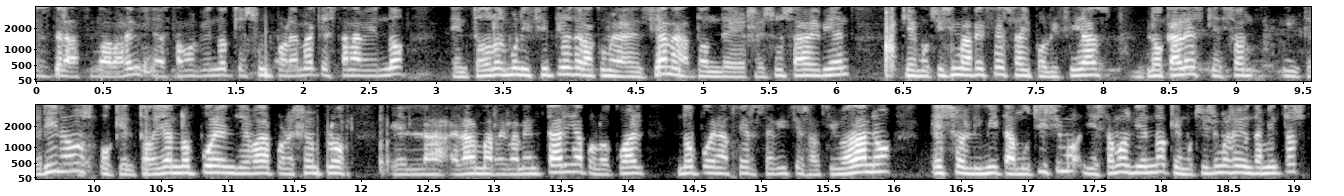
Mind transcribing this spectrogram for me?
es de la ciudad de Valencia, estamos viendo que es un problema que están habiendo en todos los municipios de la comunidad valenciana, donde Jesús sabe bien que muchísimas veces hay policías locales que son interinos o que todavía no pueden llevar, por ejemplo, el, el arma reglamentaria, por lo cual no pueden hacer servicios al ciudadano. Eso limita muchísimo y estamos viendo que en muchísimos ayuntamientos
